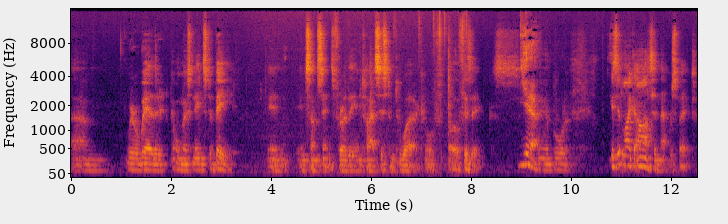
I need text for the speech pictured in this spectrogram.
um, we're aware that it almost needs to be in in some sense for the entire system to work or, or physics? Yeah. In a broader is it like art in that respect?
